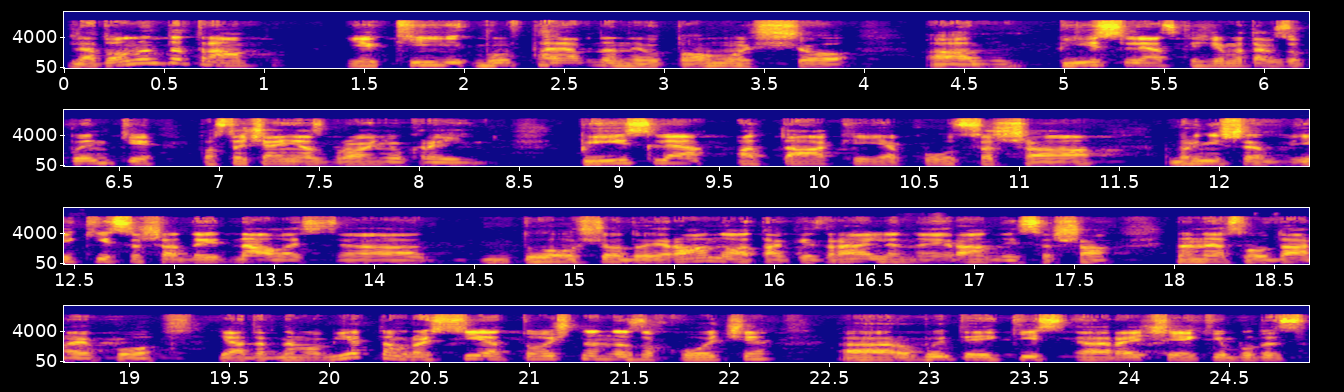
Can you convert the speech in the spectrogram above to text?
Для Дональда Трампа, який був впевнений у тому, що а, після, скажімо так, зупинки постачання зброї Україні, після атаки, яку США верніше, в які США доєдналась е, до щодо Ірану, атак Ізраїля на Іран і США нанесло удари по ядерним об'єктам. Росія точно не захоче е, робити якісь е, речі, які будуть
